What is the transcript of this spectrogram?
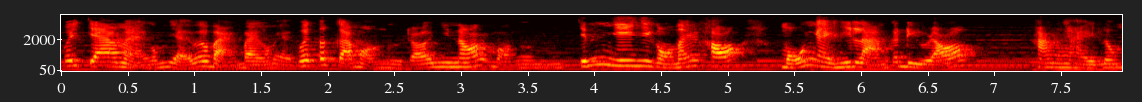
với cha mẹ cũng vậy, với bạn bè cũng vậy, với tất cả mọi người. Trời ơi, như nói mọi người chính nhiên như còn thấy khó. Mỗi ngày như làm cái điều đó hàng ngày luôn.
